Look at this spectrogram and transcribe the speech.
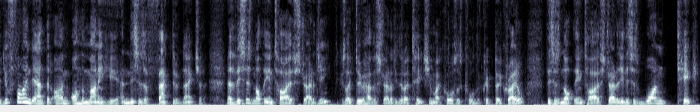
But you'll find out that I'm on the money here, and this is a fact of nature. Now, this is not the entire strategy, because I do have a strategy that I teach in my courses called the Crypto Cradle. This is not the entire strategy. This is one tick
